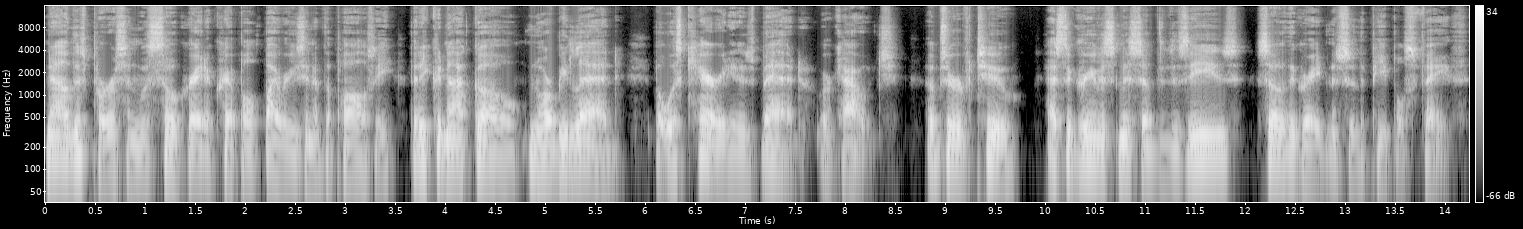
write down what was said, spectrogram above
Now this person was so great a cripple by reason of the palsy that he could not go nor be led, but was carried in his bed or couch. Observe too as the grievousness of the disease, so the greatness of the people's faith.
